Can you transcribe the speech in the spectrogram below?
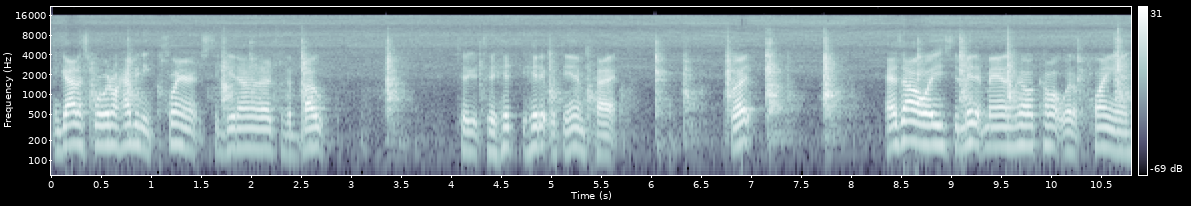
and got us where we don't have any clearance to get under there to the boat to, to hit, hit it with the impact. But as always, the Minute Man will come up with a plan,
